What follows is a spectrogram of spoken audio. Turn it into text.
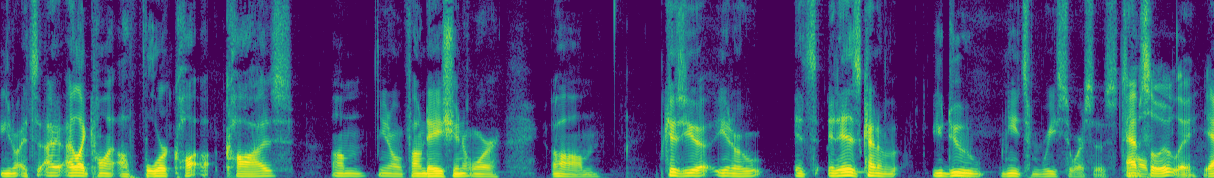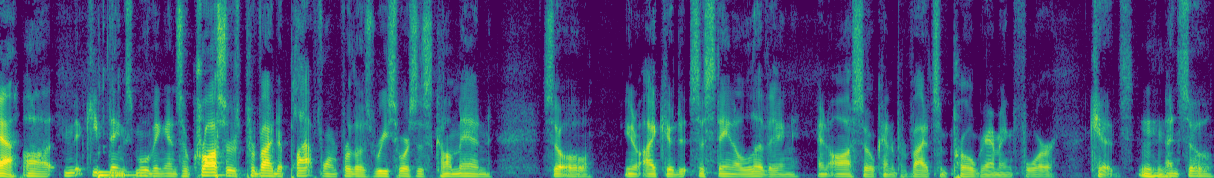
you know, it's I, I like calling it a for cause um, you know, foundation or, um, because you you know it's it is kind of you do need some resources to help, Absolutely. Yeah. uh, keep things moving, and so Crossroads provide a platform for those resources to come in, so you know I could sustain a living and also kind of provide some programming for kids, and so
